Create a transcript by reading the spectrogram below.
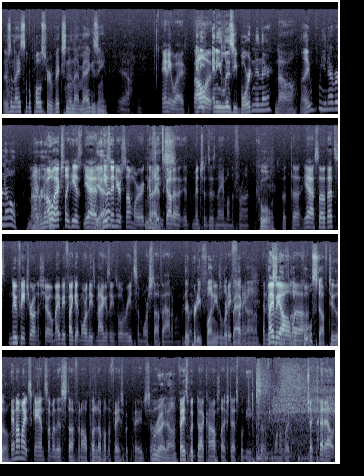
There's a nice little poster of Vixen in that magazine. Yeah. Anyway, Any, any Lizzie Borden in there? no. I, you never know. You No, never know. Oh, actually, he is. Yeah, Yeah? he's in here somewhere because it's got a. It mentions his name on the front. Cool. But uh, yeah, so that's new feature on the show. Maybe if I get more of these magazines, we'll read some more stuff out of them. They're pretty funny it's to look pretty back funny. on them. And maybe stuff, I'll, though. uh, cool stuff too, though. And I might scan some of this stuff and I'll put it up on the Facebook page. So Right on. Facebook.com slash Decibel Geek. So if you want to look, check that out.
